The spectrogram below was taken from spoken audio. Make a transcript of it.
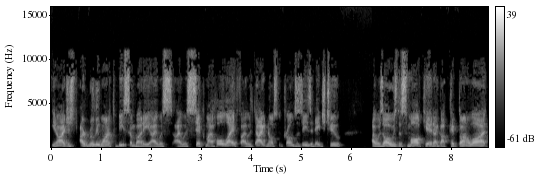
you know I just I really wanted to be somebody. I was I was sick my whole life. I was diagnosed with Crohn's disease at age two. I was always the small kid. I got picked on a lot.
